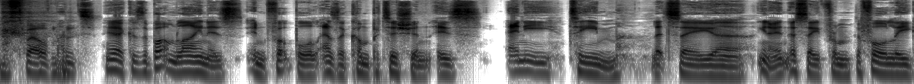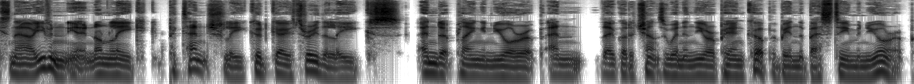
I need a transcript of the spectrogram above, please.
12 months. Yeah, because the bottom line is in football as a competition is any team, let's say, uh, you know, let's say from the four leagues now, even, you know, non league potentially could go through the leagues end up playing in Europe and they've got a chance of winning the European Cup of being the best team in Europe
